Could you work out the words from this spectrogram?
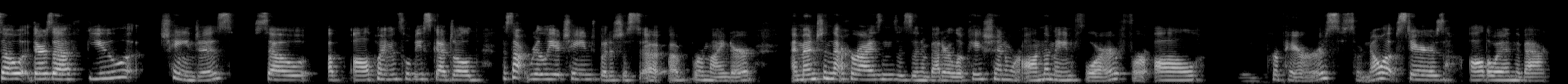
So there's a few changes. So uh, all appointments will be scheduled. That's not really a change, but it's just a, a reminder. I mentioned that Horizons is in a better location. We're on the main floor for all preparers. So no upstairs, all the way in the back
